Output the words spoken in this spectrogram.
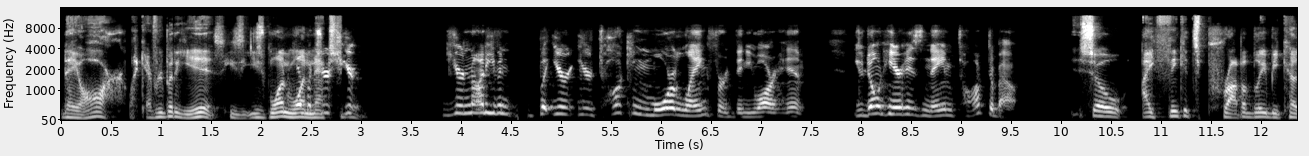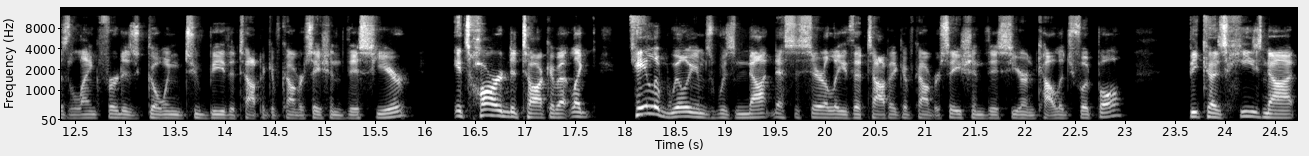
They are like everybody is. He's he's won Yeah, one you're- next you're- year. You're not even but you're you're talking more Langford than you are him. You don't hear his name talked about. So I think it's probably because Langford is going to be the topic of conversation this year. It's hard to talk about. Like Caleb Williams was not necessarily the topic of conversation this year in college football because he's not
